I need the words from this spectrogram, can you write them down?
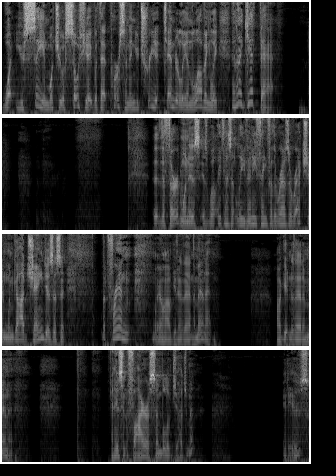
what you see and what you associate with that person, and you treat it tenderly and lovingly. And I get that. The third one is, is well, it doesn't leave anything for the resurrection when God changes us. But, friend, well, I'll get into that in a minute. I'll get into that in a minute. And isn't fire a symbol of judgment? It is.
